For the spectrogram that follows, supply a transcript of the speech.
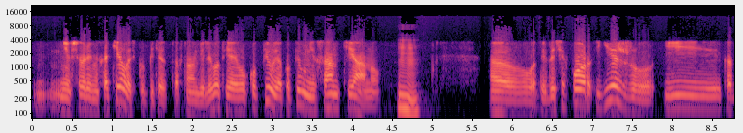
мне все время хотелось купить этот автомобиль. И вот я его купил. Я купил Nissan Tiano. Угу. Вот. И до сих пор езжу, и как,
